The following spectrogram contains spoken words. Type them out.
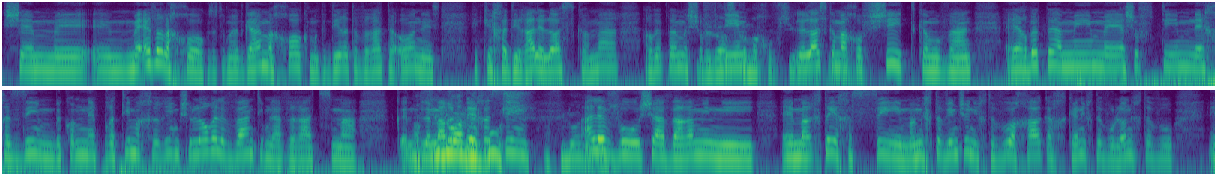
שהן uh, מעבר לחוק. זאת אומרת, גם אם החוק מגדיר את עבירת האונס כחדירה ללא הסכמה, הרבה פעמים השופטים... ללא הסכמה חופשית. ללא הסכמה חופשית, כמובן. Uh, הרבה פעמים uh, השופטים נאחזים בכל מיני פרטים אחרים שלא רלוונטיים לעבירה עצמה. אפילו הלבוש. אפילו הלבוש. הלבוש, העבר המיני, uh, מערכת היחסים, המכתבים שנכתבו אחר כך, כן נכתבו, לא נכתבו, אה,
